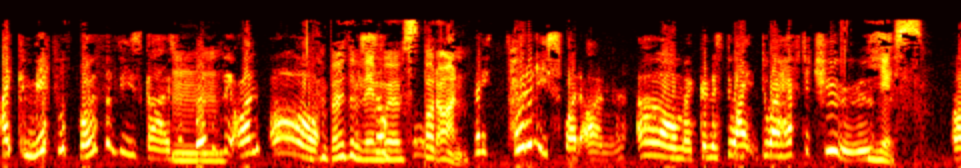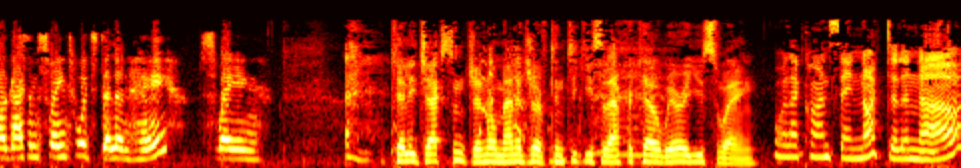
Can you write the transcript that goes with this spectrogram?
I connect with both of these guys. With both of the on. Oh, Both of them so were good. spot on. They're totally spot on. Oh my goodness. Do I, do I have to choose? Yes. Oh guys, I'm swaying towards Dylan. Hey, swaying. Kelly Jackson, General Manager of Contiki, South Africa, where are you swaying? Well, I can't say not Dylan now.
